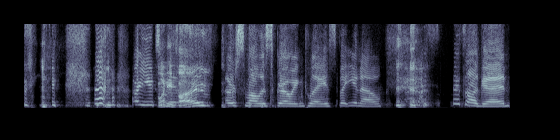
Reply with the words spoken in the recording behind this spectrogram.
our YouTube 25 our smallest growing place, but you know, it's, it's all good.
